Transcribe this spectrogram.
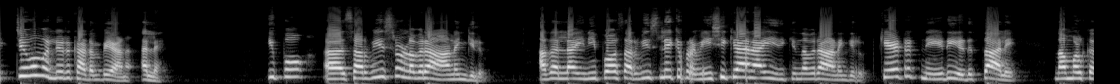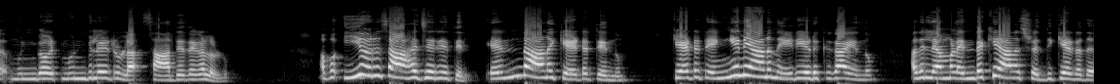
ഏറ്റവും വലിയൊരു കടമ്പയാണ് അല്ലേ? ഇപ്പോൾ സർവീസിലുള്ളവരാണെങ്കിലും അതല്ല ഇനിയിപ്പോൾ സർവീസിലേക്ക് പ്രവേശിക്കാനായി ഇരിക്കുന്നവരാണെങ്കിലും കേട്ടിട്ട് നേടിയെടുത്താലേ നമ്മൾക്ക് മുൻപോ മുൻപിലേട്ടുള്ള സാധ്യതകളുള്ളൂ. അപ്പോൾ ഈ ഒരു സാഹചര്യത്തിൽ എന്താണ് കേട്ടിട്ടെന്നും കേട്ടിട്ട് എങ്ങനെയാണ് നേടിയെടുക്കുക എന്നും അതിൽ നമ്മൾ എന്തൊക്കെയാണ് ശ്രദ്ധിക്കേണ്ടത്?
